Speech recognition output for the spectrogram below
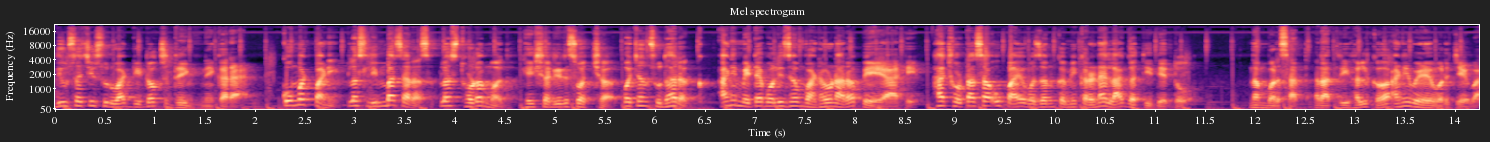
दिवसाची सुरुवात डिटॉक्स ड्रिंकने करा. कोमट पाणी प्लस लिंबाचा रस प्लस थोडं मध हे शरीर स्वच्छ पचन सुधारक आणि मेटाबॉलिझम वाढवणारं पेय आहे. हा छोटासा उपाय वजन कमी करण्याला गती देतो. नंबर सात रात्री हलकं आणि वेळेवर जेवा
